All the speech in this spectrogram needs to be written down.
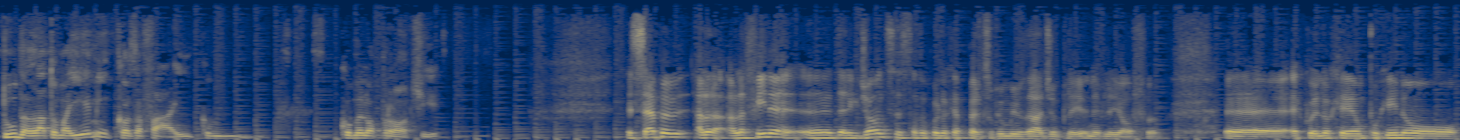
tu dal lato Miami cosa fai? Com- come lo approcci? È sempre, allora, alla fine eh, Derrick Jones è stato quello che ha perso più minutaggio play, nei playoff. Eh, è quello che un pochino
